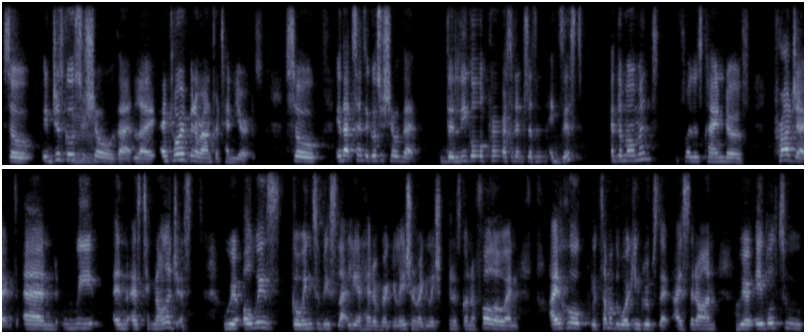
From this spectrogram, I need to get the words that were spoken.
So it just goes mm. to show that, like, and Tor have been around for 10 years. So in that sense, it goes to show that the legal precedent doesn't exist at the moment for this kind of project and we and as technologists we're always going to be slightly ahead of regulation. Regulation is going to follow. And i hope with some of the working groups that i sit on we're able to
